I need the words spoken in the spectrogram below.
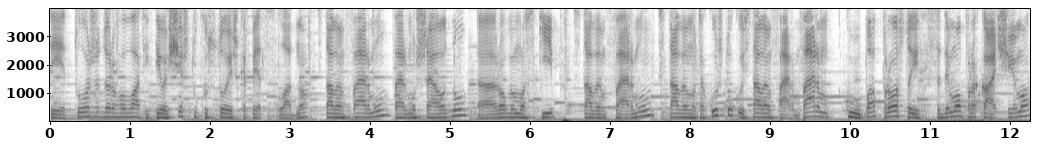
ти теж дороговатий. Ти ще штуку стоїш, капець. Ладно. Ставимо ферму. Ферму ще одну. Е, робимо скіп. Ставимо ферму. Ставимо таку штуку і ставимо ферму. Ферм купа. Просто їх сидимо, прокачуємо.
